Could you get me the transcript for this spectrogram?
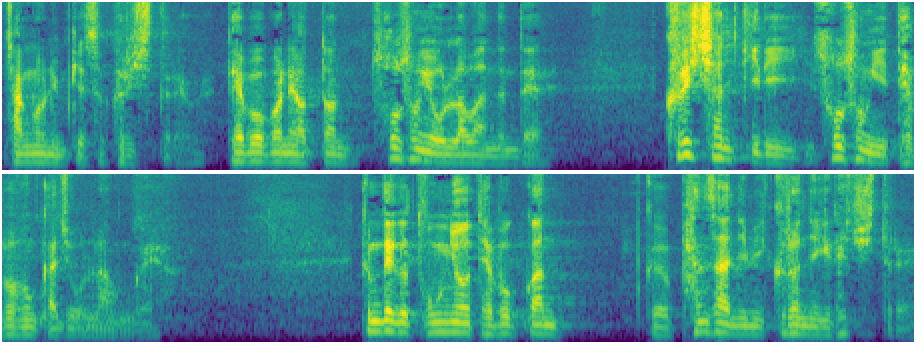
장로님께서 그러시더라고요. 대법원에 어떤 소송이 올라왔는데 크리스찬끼리 소송이 대법원까지 올라온 거예요. 근데 그 동료 대법관 그 판사님이 그런 얘기를 해주시더래요.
